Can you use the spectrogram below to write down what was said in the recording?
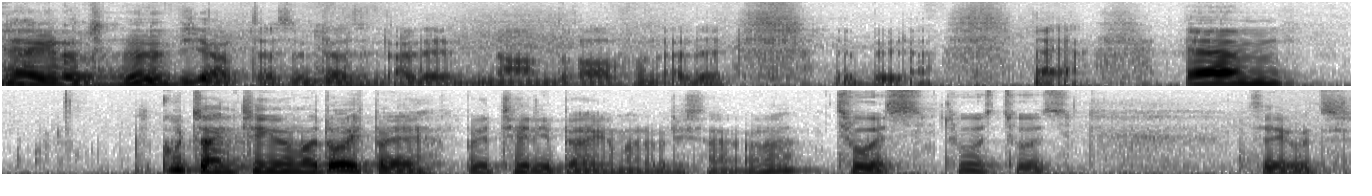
Ja, genau. so, "Hö, Wie habt das? Und da sind alle Namen drauf und alle äh, Bilder. Naja. Ähm, gut, dann klingen wir mal durch bei, bei Teddy Bergemann, würde ich sagen, oder? Tu es, tu es, tu es. Sehr gut.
